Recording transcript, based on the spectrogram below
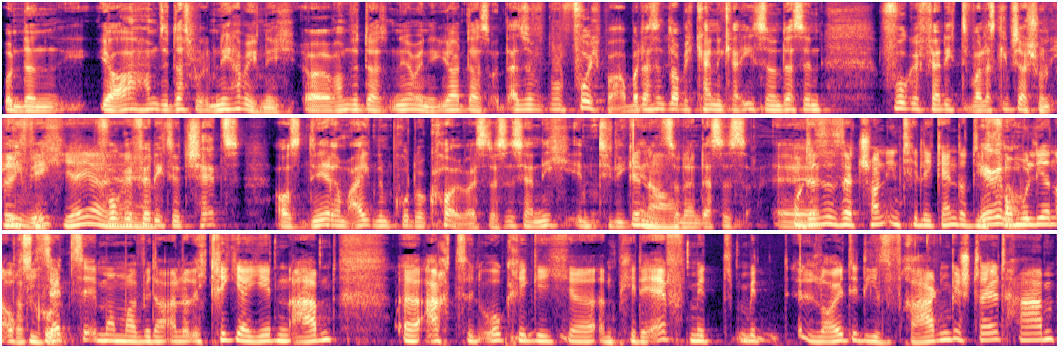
Und dann, ja, haben sie das Problem? Nee, habe ich nicht. Äh, haben sie das? Nee, habe ich nicht. Ja, das. Also furchtbar. Aber das sind, glaube ich, keine KIs, sondern das sind vorgefertigte, weil das gibt's ja schon Richtig. ewig, Ja, ja, ja, vorgefertigte Chats aus deren eigenen Protokoll. Weißt du, das ist ja nicht intelligent, Genau. sondern das ist. Äh, Und das ist jetzt schon intelligenter. Die ja, genau. formulieren auch die cool. Sätze immer mal wieder an. Ich kriege ja jeden Abend, äh, 18 Uhr, kriege ich äh, ein PDF mit, mit Leute, die Fragen gestellt haben,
